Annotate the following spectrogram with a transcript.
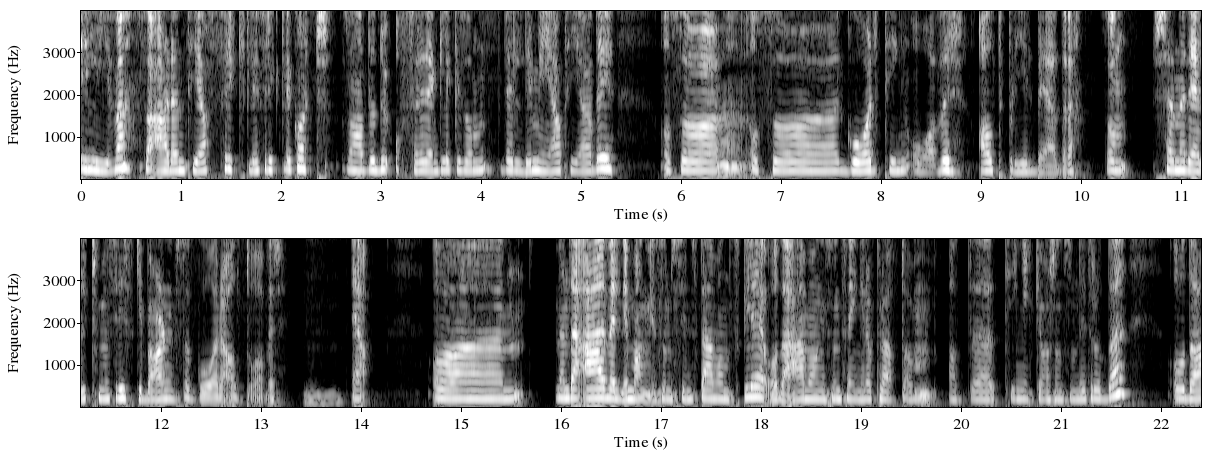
i livet så er den tida fryktelig, fryktelig kort. Sånn at du ofrer egentlig ikke sånn veldig mye av tida di, og så, og så går ting over. Alt blir bedre. Sånn generelt med friske barn så går alt over. Ja. Og, men det er veldig mange som syns det er vanskelig, og det er mange som trenger å prate om at uh, ting ikke var sånn som de trodde. Og da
